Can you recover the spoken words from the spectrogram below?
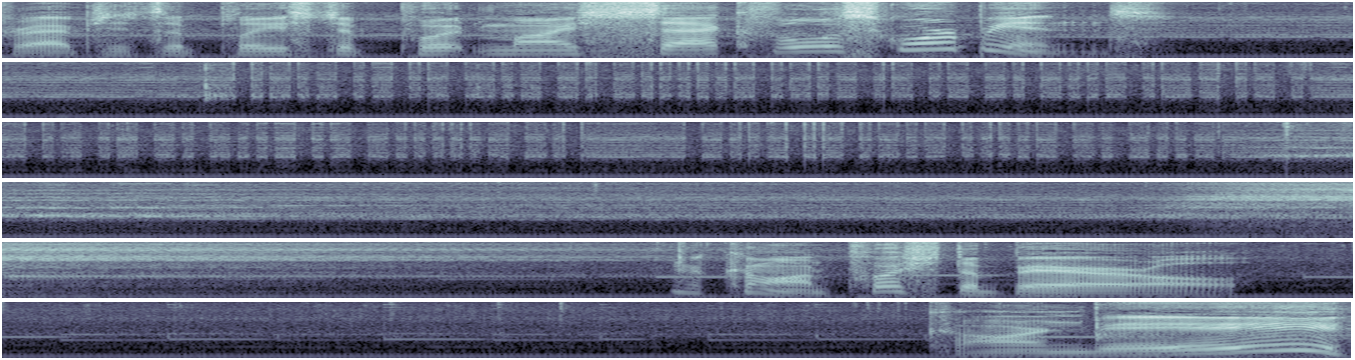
Perhaps it's a place to put my sack full of scorpions. Oh, come on, push the barrel. Carnby.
